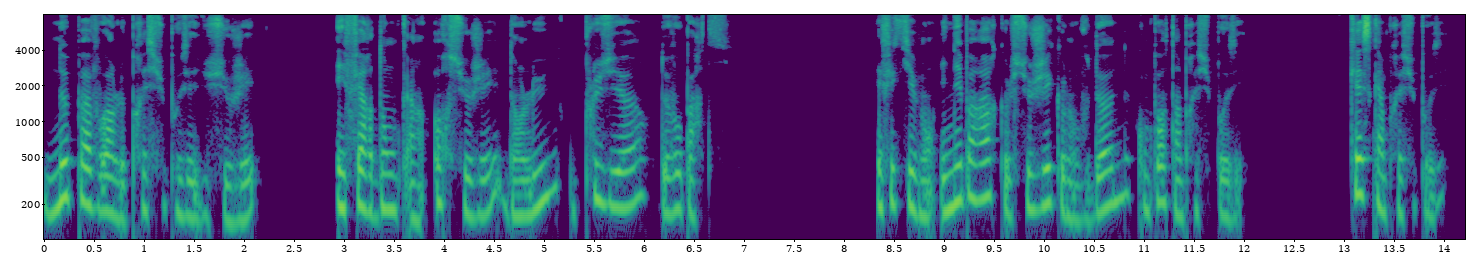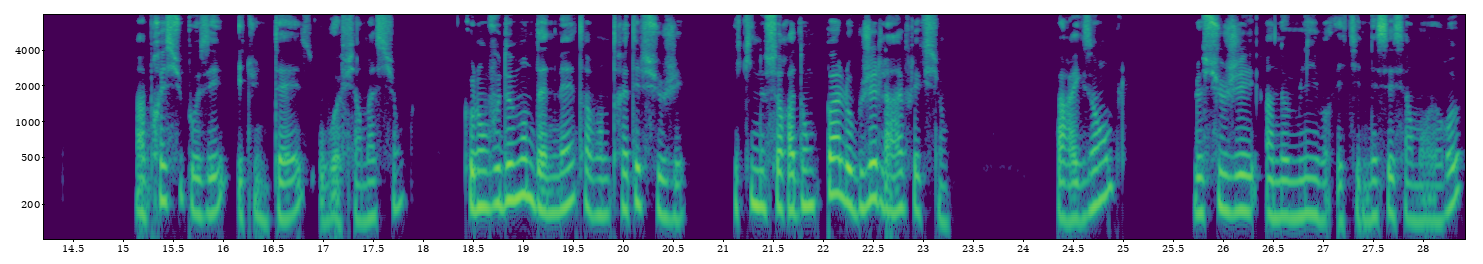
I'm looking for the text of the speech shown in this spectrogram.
ne pas voir le présupposé du sujet et faire donc un hors-sujet dans l'une ou plusieurs de vos parties. Effectivement, il n'est pas rare que le sujet que l'on vous donne comporte un présupposé. Qu'est-ce qu'un présupposé? Un présupposé est une thèse ou affirmation que l'on vous demande d'admettre avant de traiter le sujet, et qui ne sera donc pas l'objet de la réflexion. Par exemple, le sujet Un homme libre est-il nécessairement heureux?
